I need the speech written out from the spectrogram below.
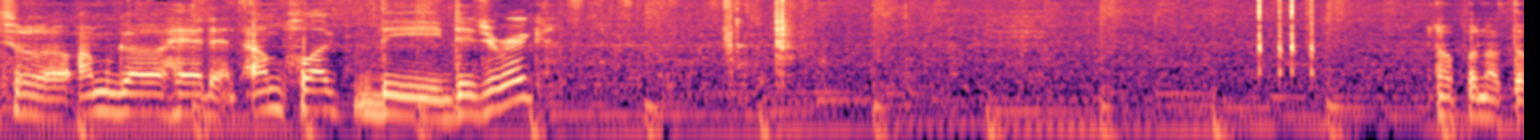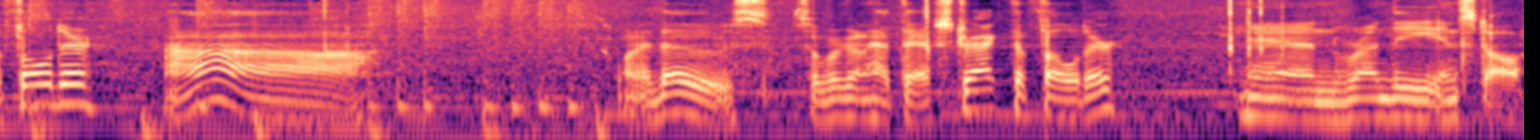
So I'm gonna go ahead and unplug the DigiRig. Open up the folder. Ah, one of those. So we're gonna have to abstract the folder and run the install.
